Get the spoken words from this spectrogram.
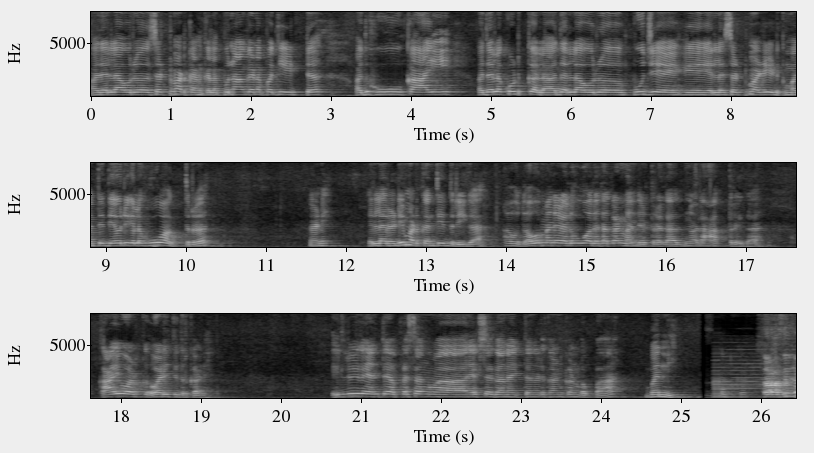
ಅದೆಲ್ಲ ಅವರು ಸೆಟ್ ಮಾಡ್ಕಣ್ಕಲ್ಲ. ಪುನಃ ಗಣಪತಿ ಇಟ್ಟು, ಅದು ಹೂ, ಕಾಯಿ, ಅದೆಲ್ಲ ಕೊಡ್ಕಲ್ಲ ಅದೆಲ್ಲ ಅವರು ಪೂಜೆಗೆ ಎಲ್ಲ ಸೆಟ್ ಮಾಡಿ ಇಡ್ಕ ಮತ್ತು ದೇವರಿಗೆಲ್ಲ ಹೂ ಹಾಕ್ತಾರೆ. ಕಣಿ ಎಲ್ಲ ರೆಡಿ ಮಾಡ್ಕೊಂತಿದ್ರಿ ಈಗ? ಹೌದು ಅವ್ರ ಮನೆಯಲ್ಲೆಲ್ಲ ಹೂವೆಲ್ಲ ತಗೊಂಡು ಬಂದಿರ್ತಾರಲ್ಲ ಅದನ್ನೆಲ್ಲ ಹಾಕ್ತಾರೆ ಈಗ. ಕಾಯಿ ಹೊಡ್ಕ ಹೊಡಿತಿದ್ರು ಕಣೆ. ಇಲ್ಲೂ ಈಗ ಎಂತ ಪ್ರಸಂಗ ಯಕ್ಷಗಾನ ಇತ್ತು ಅಂದ್ರೆ ಕಣ್ಕೊಂಡು ಬಪ್ಪ ಬನ್ನಿ. Thank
